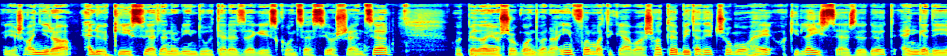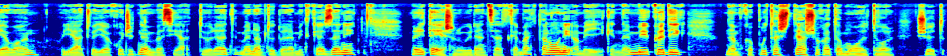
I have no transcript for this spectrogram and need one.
és annyira előkészületlenül indult el ez az egész koncesziós rendszer, hogy például nagyon sok gond van a informatikával, stb. Tehát egy csomó hely, aki le is szerződött, engedélye van, hogy átvegye a kocsit, nem veszi át tőled, mert nem tud vele mit kezdeni, mert egy teljesen új rendszert kell megtanulni, ami egyébként nem működik, nem kap utasításokat a moltól, sőt,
